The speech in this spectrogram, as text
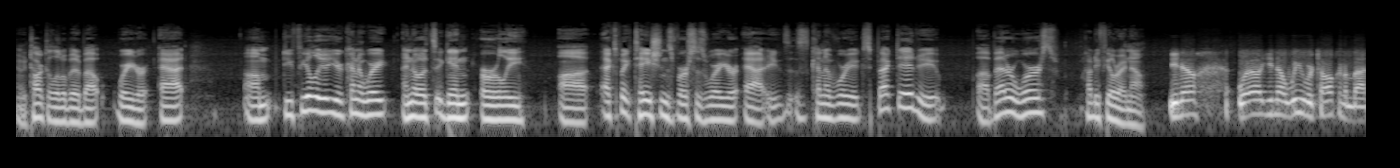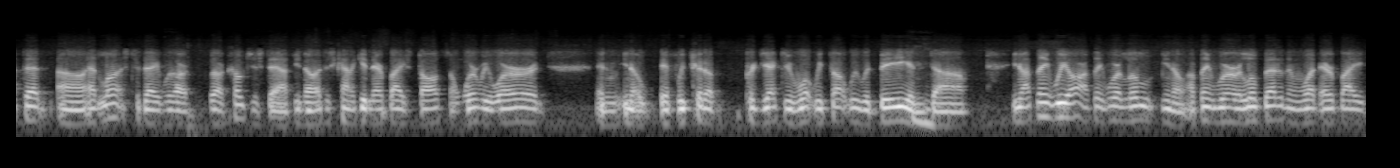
and we talked a little bit about where you're at. Um, do you feel you're kind of where? I know it's again early. Uh, expectations versus where you're at. Is this kind of where you expected? Are you uh, better, or worse? How do you feel right now? You know, well, you know, we were talking about that uh, at lunch today with our with our coaching staff. You know, just kind of getting everybody's thoughts on where we were and and you know if we could have projected what we thought we would be. And mm-hmm. uh, you know, I think we are. I think we're a little, you know, I think we're a little better than what everybody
